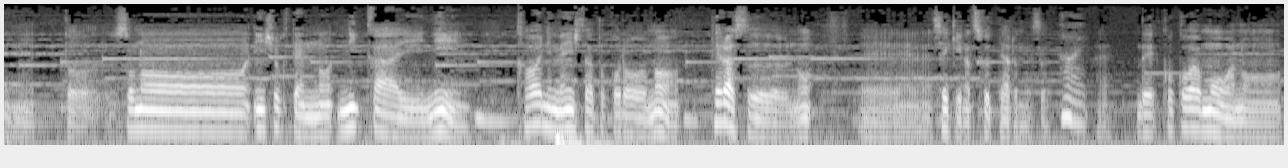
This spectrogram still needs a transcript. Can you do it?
えー、っとその飲食店の2階に川に面したところのテラスの、えー、席が作ってあるんです、はい、でここはもうあの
